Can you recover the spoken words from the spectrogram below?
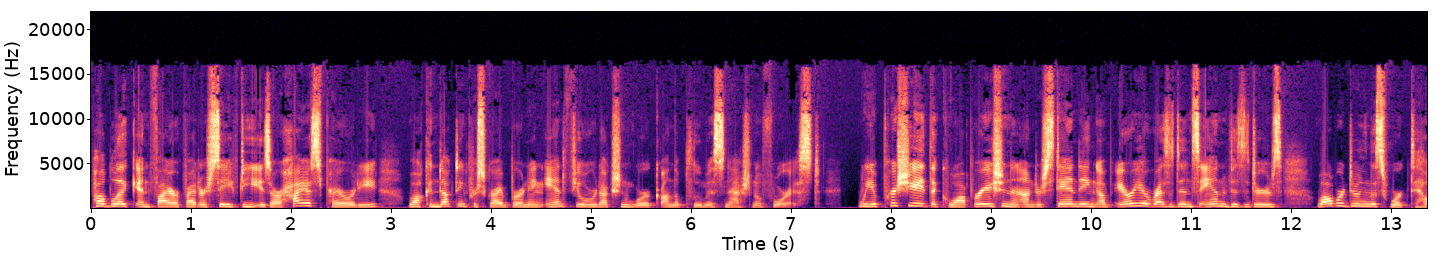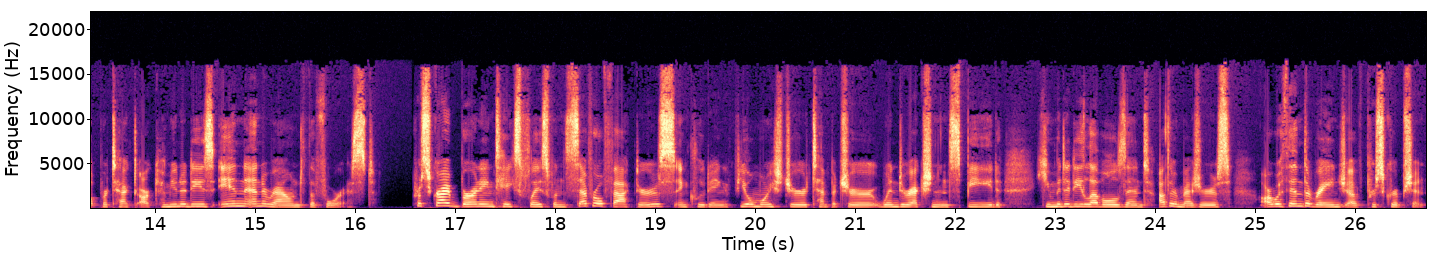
Public and firefighter safety is our highest priority while conducting prescribed burning and fuel reduction work on the Plumas National Forest. We appreciate the cooperation and understanding of area residents and visitors while we're doing this work to help protect our communities in and around the forest. Prescribed burning takes place when several factors, including fuel moisture, temperature, wind direction and speed, humidity levels, and other measures, are within the range of prescription.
